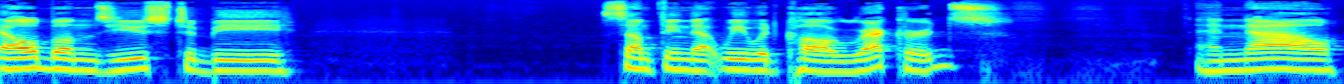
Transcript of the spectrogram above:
Albums used to be something that we would call records, and now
